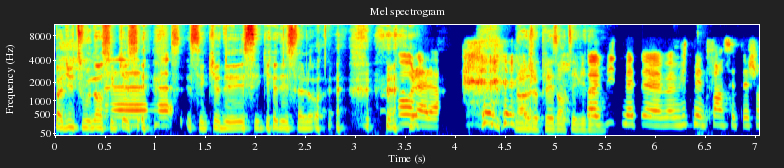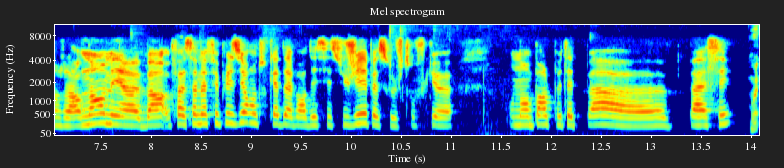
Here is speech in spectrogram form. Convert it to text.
Pas du tout, non, c'est que, euh, c'est, que, des, c'est que des salauds. oh là là. non, je plaisante évidemment. On va vite mettre, euh, va vite mettre fin à cet échange. Alors, non, mais euh, bah, ça m'a fait plaisir en tout cas d'aborder ces sujets parce que je trouve que on n'en parle peut-être pas, pas assez. Ouais.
